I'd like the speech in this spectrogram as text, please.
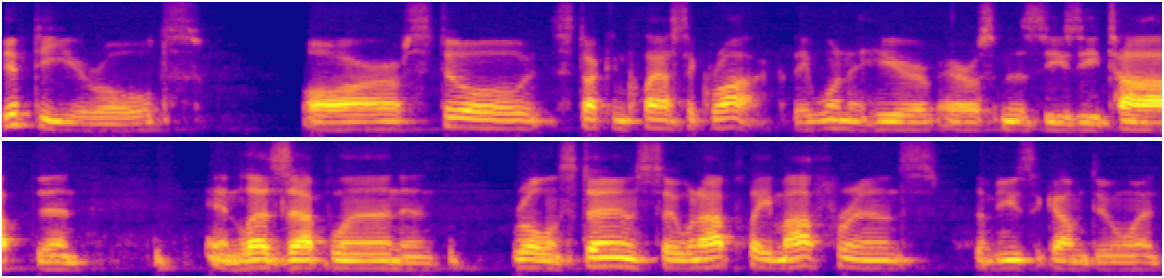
50 year olds, are still stuck in classic rock. They want to hear Aerosmith, ZZ Top, and and Led Zeppelin and Rolling Stones. So when I play my friends the music I'm doing,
